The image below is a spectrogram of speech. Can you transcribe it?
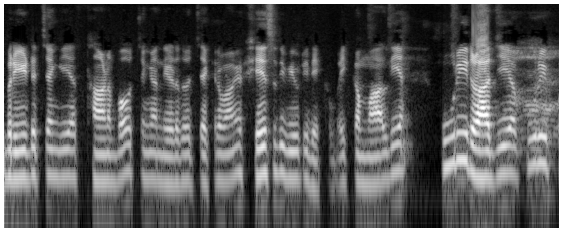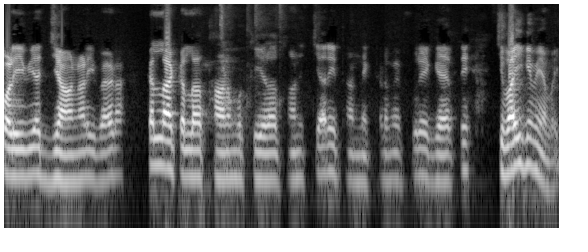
ਬਰੀਡ ਚੰਗੀ ਆ ਥਣ ਬਹੁਤ ਚੰਗਾ ਨੇੜੇ ਤੋਂ ਚੈੱਕ ਕਰਵਾਵਾਂਗੇ। ਫੇਸ ਦੀ ਬਿਊਟੀ ਦੇਖੋ ਬਾਈ ਕਮਾਲ ਦੀ ਆ। ਪੂਰੀ ਰਾਜੀ ਆ ਪੂਰੀ ਪਲੀ ਵੀ ਆ ਜਾਨ ਵਾਲੀ ਵੈੜ ਆ। ਕੱਲਾ ਕੱਲਾ ਥਣ ਮੁੱਠੀ ਵਾਲਾ ਥਣ ਚਾਰੇ ਥਣ ਨਿਕੜਵੇਂ ਪੂਰੇ ਗੈਰ ਤੇ। ਚਵਾਈ ਕਿਵੇਂ ਆ ਬਾਈ?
